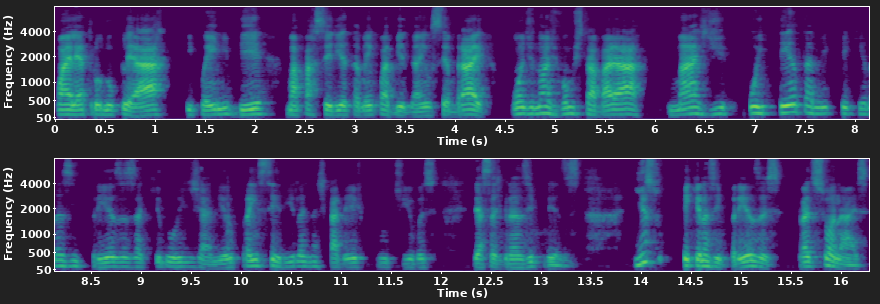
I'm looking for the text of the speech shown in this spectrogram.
com a Eletronuclear e com a NB, uma parceria também com a Bidan e o Sebrae, onde nós vamos trabalhar mais de 80 mil pequenas empresas aqui do Rio de Janeiro para inseri-las nas cadeias produtivas dessas grandes empresas. Isso, pequenas empresas tradicionais.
